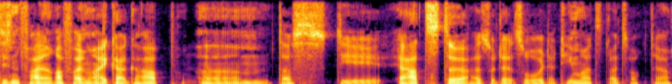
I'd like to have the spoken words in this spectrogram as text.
diesen Fall Rafael Maika gab, ähm, dass die Ärzte, also der, sowohl der Teamarzt als auch der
